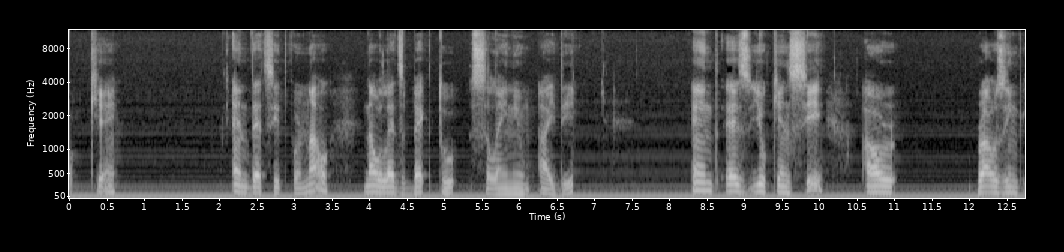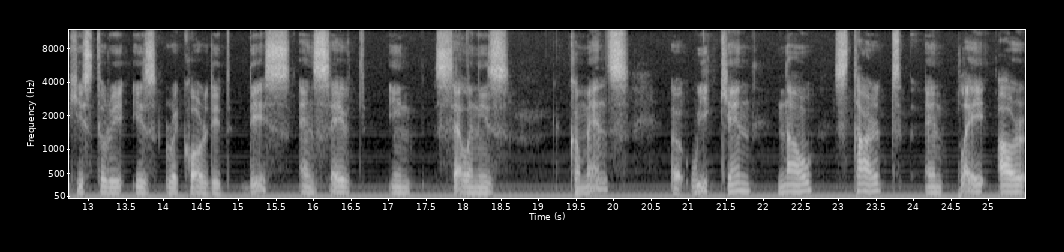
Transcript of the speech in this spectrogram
Okay. And that's it for now. Now let's back to selenium IDE and as you can see our browsing history is recorded this and saved in Selenese commands uh, we can now start and play our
